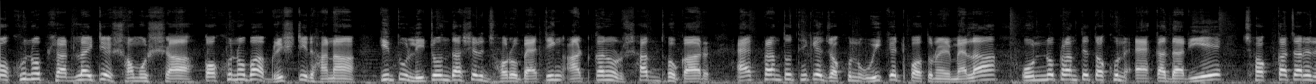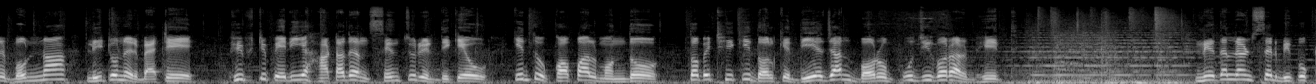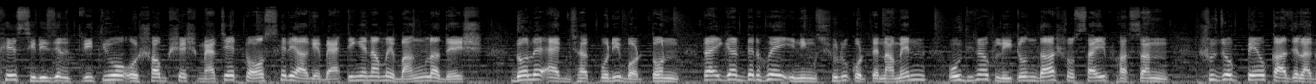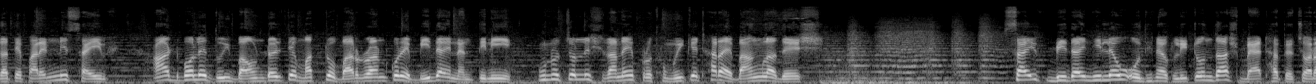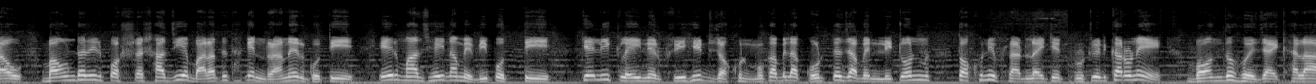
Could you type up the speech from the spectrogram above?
কখনো ফ্লাডলাইটের সমস্যা, কখনো বা বৃষ্টির হানা, কিন্তু লিটন দাসের ঝড়ো ব্যাটিং আটকানোর সাধ্যকার। এক প্রান্ত থেকে যখন উইকেট পতনের মেলা, অন্য প্রান্তে তখন একা দাঁড়িয়ে ছক্কাচারের বন্যা লিটনের ব্যাটে। ফিফটি পেরিয়ে হাঁটা দেন সেঞ্চুরির দিকেও, কিন্তু কপাল মন্দ। তবে ঠিকই দলকে দিয়ে যান বড় পুঁজি গড়ার ভিত। নেদারল্যান্ডসের বিপক্ষে সিরিজের তৃতীয় ও সবশেষ ম্যাচে টস হেরে আগে ব্যাটিংয়ে নামে বাংলাদেশ। দলে একঝাঁক পরিবর্তন। টাইগারদের হয়ে ইনিংস শুরু করতে নামেন অধিনায়ক লিটন দাস ও সাইফ হাসান। সুযোগ পেয়েও কাজে লাগাতে পারেননি সাইফ। আট বলে দুই বাউন্ডারিতে মাত্র বারো রান করে বিদায় নেন তিনি। উনচল্লিশ রানে প্রথম উইকেট হারায় বাংলাদেশ। সাইফ বিদায় নিলেও অধিনায়ক লিটন দাস ব্যাট হাতে চড়াও। বাউন্ডারির পশরা সাজিয়ে বাড়াতে থাকেন রানের গতি। এর মাঝেই নামে বিপত্তি। কেলি ক্লেইনের ফ্রি হিট যখন মোকাবেলা করতে যাবেন লিটন, তখনই ফ্লাডলাইটের ত্রুটির কারণে বন্ধ হয়ে যায় খেলা।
